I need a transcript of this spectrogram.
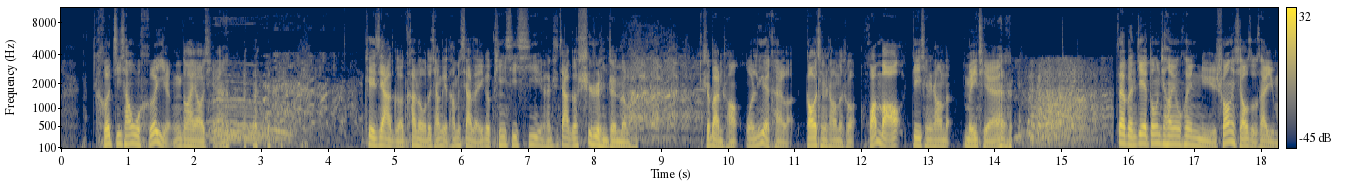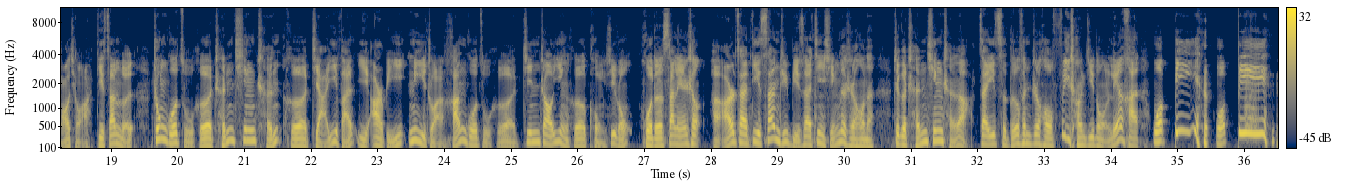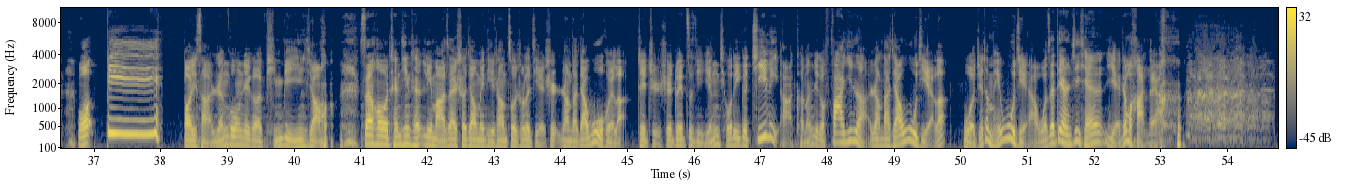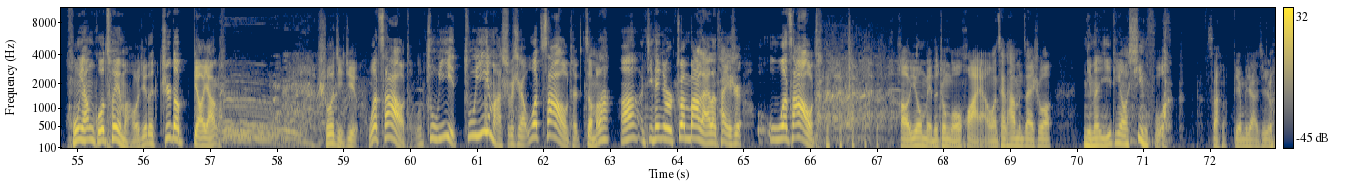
和吉祥物合影都还要钱，这价格看得我都想给他们下载一个拼夕夕。这价格是认真的吗？纸板床我裂开了，高情商的说环保，低情商的没钱。在本届东京奥运会女双小组赛羽毛球啊第三轮，中国组合陈清晨和贾一凡以二比一逆转韩国组合金兆映和孔熙荣，获得三连胜啊！而在第三局比赛进行的时候呢，这个陈清晨啊，在一次得分之后非常激动，连喊我逼我逼我逼。不好意思啊，人工这个屏蔽音效。赛后，陈清晨立马在社交媒体上做出了解释，让大家误会了，这只是对自己赢球的一个激励啊，可能这个发音啊让大家误解了。我觉得没误解啊，我在电视机前也这么喊的呀。弘扬国粹嘛，我觉得值得表扬。说几句 What's out？注意注意嘛，是不是？What's out？怎么了啊？今天就是专八来了，他也是 What's out？好优美的中国话呀！我猜他们在说：“你们一定要幸福。”算了，编不下去了。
